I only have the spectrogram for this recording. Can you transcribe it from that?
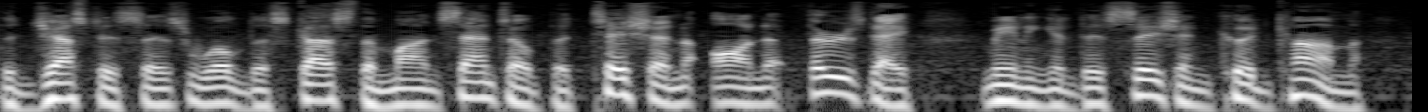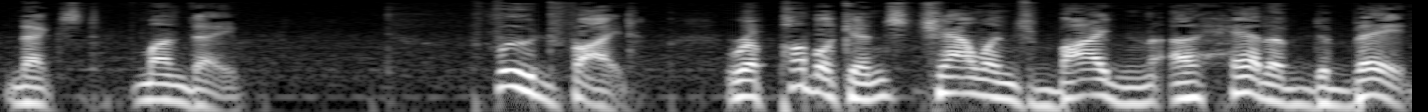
The justices will discuss the Monsanto petition on Thursday, meaning a decision could come next Monday. Food fight. Republicans challenge Biden ahead of debate.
